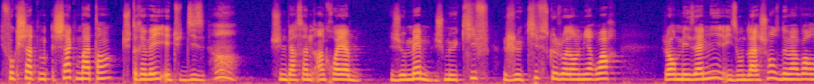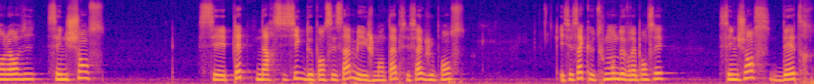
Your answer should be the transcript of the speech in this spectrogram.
Il faut que chaque, matin, tu te réveilles et tu te dises oh, Je suis une personne incroyable. Je m'aime, je me kiffe, je kiffe ce que je vois dans le miroir. Genre, mes amis, ils ont de la chance de m'avoir dans leur vie. C'est une chance. C'est peut-être narcissique de penser ça, mais je m'en tape, c'est ça que je pense. Et c'est ça que tout le monde devrait penser. C'est une chance d'être.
